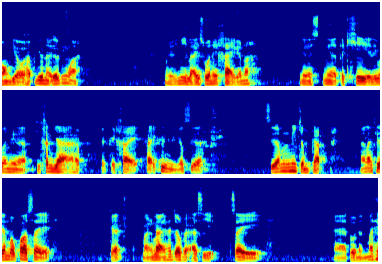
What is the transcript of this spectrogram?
มองเดียวครับอยู่ในเอิ้กนี่ว่ามันจะมีหลายส่วนในไข่กันเนาะ เนื้อเนื้อตะเข้หรือว่าเนื้อพิคันยาครับไข่ไข่ไข่ครึ่งหนึ่งกับเสือ เสือมันมีจำกัดอันนั้นคืออันบ่พอใส่ ก็บางร้านเขาเจ้าก็อาจสิใส่ตัวนั้นมาแท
